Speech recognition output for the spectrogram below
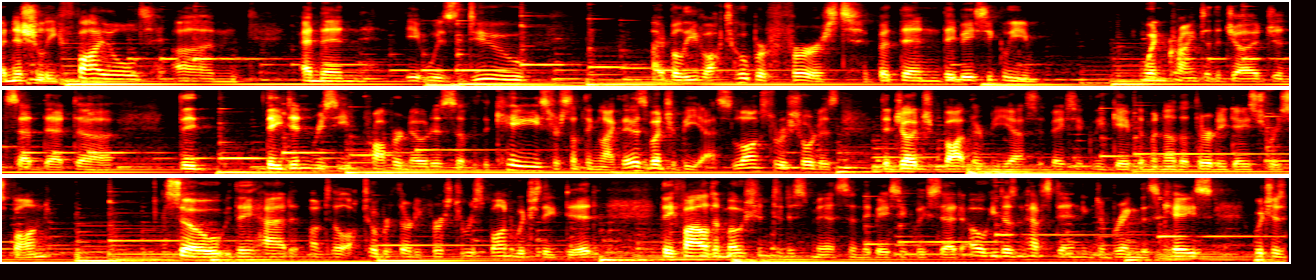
initially filed, um, and then it was due, I believe, October first. But then they basically went crying to the judge and said that uh, they they didn't receive proper notice of the case or something like that. It was a bunch of BS. Long story short is the judge bought their BS and basically gave them another 30 days to respond. So they had until October 31st to respond, which they did. They filed a motion to dismiss, and they basically said, "Oh, he doesn't have standing to bring this case," which is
